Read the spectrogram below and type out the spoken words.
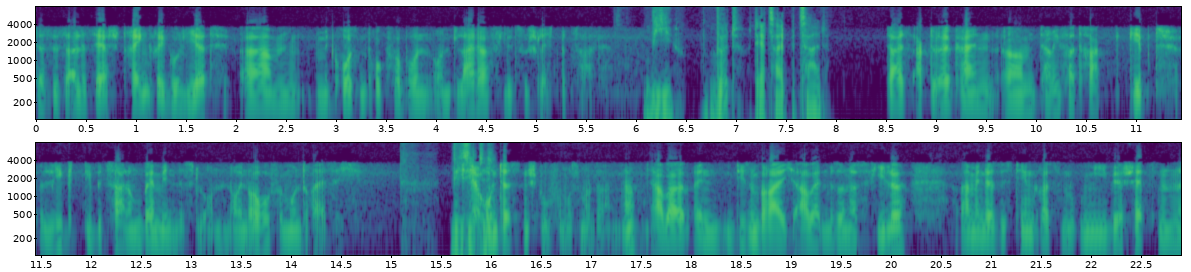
das ist alles sehr streng reguliert, ähm, mit großem Druck verbunden und leider viel zu schlecht bezahlt. Wie wird derzeit bezahlt? Da es aktuell keinen ähm, Tarifvertrag gibt, liegt die Bezahlung bei Mindestlohn, 9,35 Euro. Wie in der untersten Stufe, muss man sagen. Ne? Aber in diesem Bereich arbeiten besonders viele ähm, in der Systemgastronomie. Wir schätzen,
